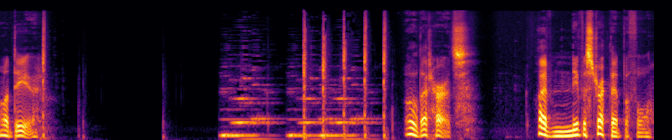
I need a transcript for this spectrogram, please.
Oh dear. Oh, that hurts. I've never struck that before.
